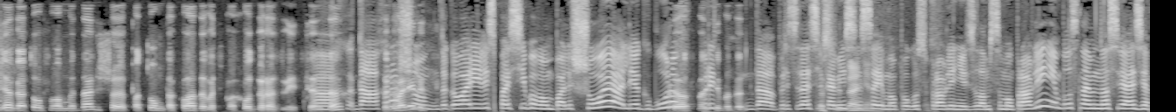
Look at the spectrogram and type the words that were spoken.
Я готов вам и дальше потом докладывать по ходу развития. А, да, да хорошо. Договорились. Спасибо вам большое. Олег Буров, все, спасибо, пред... да. председатель комиссии Сейма по госуправлению и делам самоуправления был с нами на связи.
